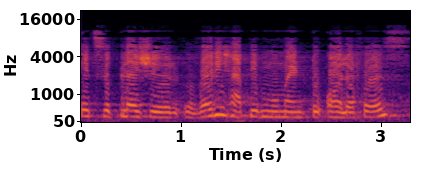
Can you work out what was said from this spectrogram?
It's a pleasure, a very happy moment to all of us.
